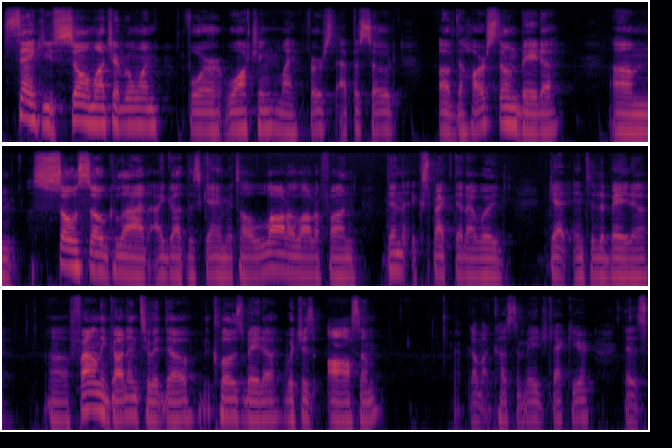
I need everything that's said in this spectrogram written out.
Thank you so much, everyone, for watching my first episode of the Hearthstone beta. Um, so, so glad I got this game. It's a lot, a lot of fun. Didn't expect that I would get into the beta. Uh, finally got into it though, the closed beta, which is awesome. Got my custom mage deck here. That is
